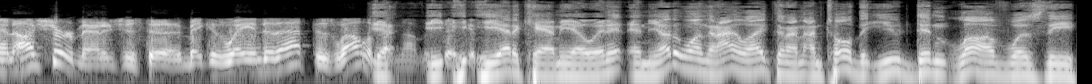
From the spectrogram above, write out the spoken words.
And Usher manages to make his way into that as well, Yeah, not he, he- had a cameo in it, and the other one that I liked, and I'm, I'm told that you didn't love, was the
